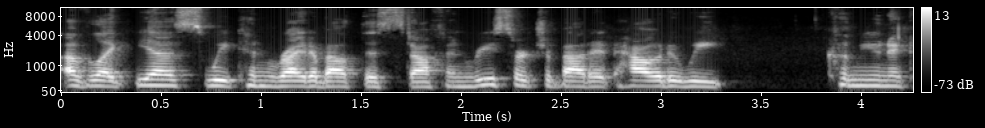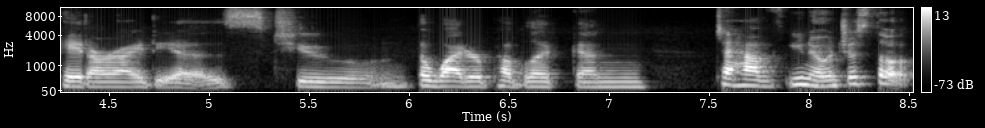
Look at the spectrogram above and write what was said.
of like, yes, we can write about this stuff and research about it. How do we communicate our ideas to the wider public and to have, you know, just the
